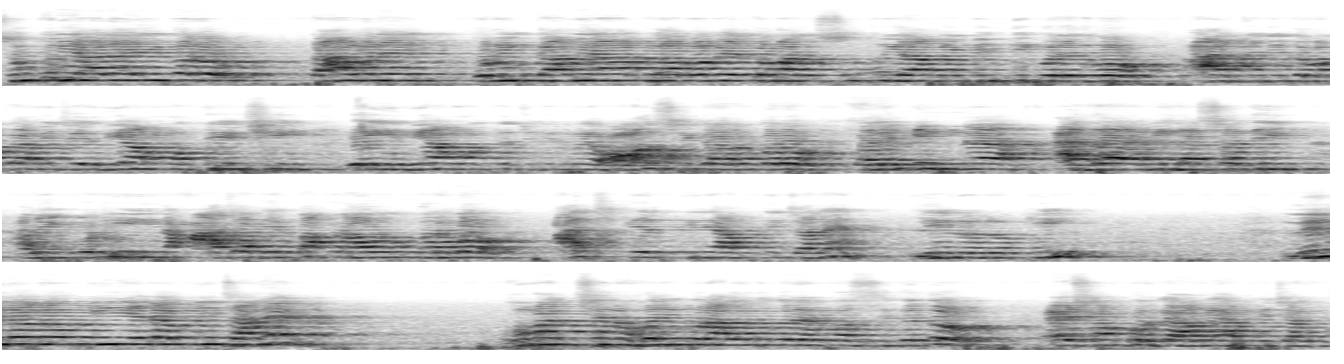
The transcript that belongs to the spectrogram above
শুক্রিয়া আদায় করো। তাহলে তুমি কামিয়াব লাভ হবে তোমার শুক্রিয়া আমি বৃদ্ধি করে দেবো। আর যদি তোমাকে আমি যে নিয়ামত দিয়েছি, এই নিয়ামতকে যদি তুমি অস্বীকার করো, তাহলে ইন্না আযাবি লাসাদিদ আমি কঠিন আযাবে পাকড়াও করব। আজকের দিনে আপনি জানেন লীললো কি লীললো কি এটা আপনি জানেন? ঘুমাচ্ছেন হরিপুর আনন্দপুরের মসজিদে তো এই সম্পর্কে আমি আপনি জানব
